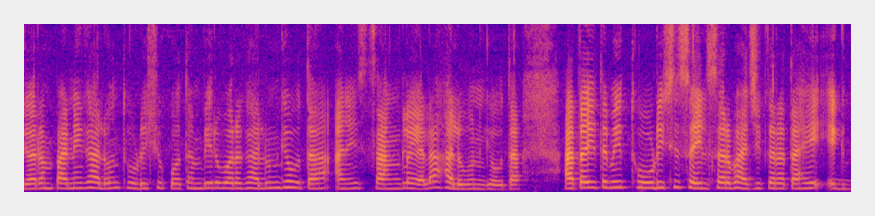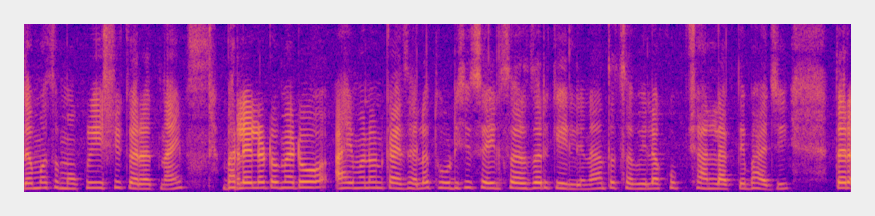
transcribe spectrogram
गरम पाणी घालून थोडीशी कोथंबीर वर घालून घेऊता आणि चांगलं याला हलवून घेऊता. आता इथं मी थोडीशी सैलसर भाजी करत आहे. एकदमच मोकळी अशी करत नाही. भरलेला टोमॅटो आहे म्हणून काय झालं? थोडीशी सैलसर जर केली ना तर चवीला खूप छान लागते भाजी. तर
